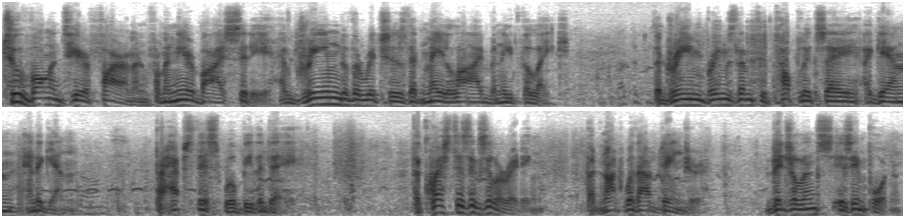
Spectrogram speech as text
Two volunteer firemen from a nearby city have dreamed of the riches that may lie beneath the lake. The dream brings them to Toplitzsee again and again. Perhaps this will be the day. The quest is exhilarating, but not without danger. Vigilance is important.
